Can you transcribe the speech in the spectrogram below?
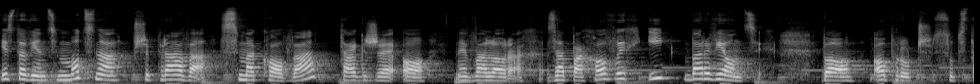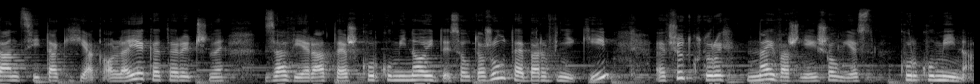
Jest to więc mocna przyprawa smakowa, także o walorach zapachowych i barwiących, bo oprócz substancji takich jak olejek eteryczny zawiera też kurkuminoidy. Są to żółte barwniki, wśród których najważniejszą jest kurkumina.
